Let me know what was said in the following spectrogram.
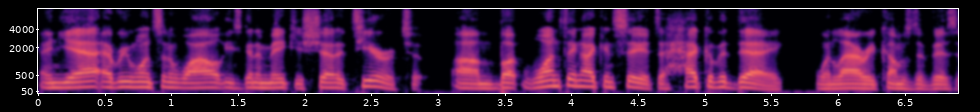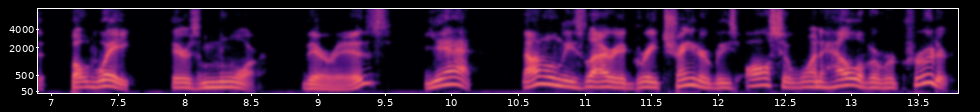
And yeah, every once in a while, he's going to make you shed a tear or two. Um, but one thing I can say, it's a heck of a day when Larry comes to visit. But wait, there's more. There is? Yeah. Not only is Larry a great trainer, but he's also one hell of a recruiter.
